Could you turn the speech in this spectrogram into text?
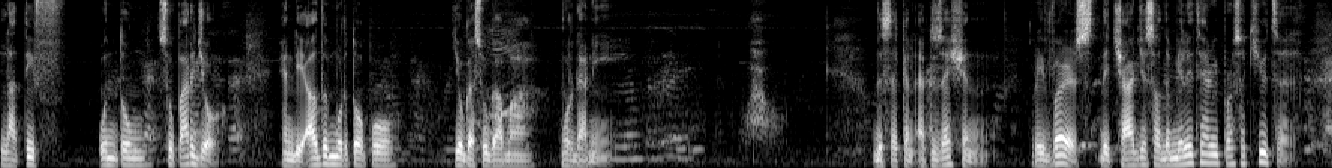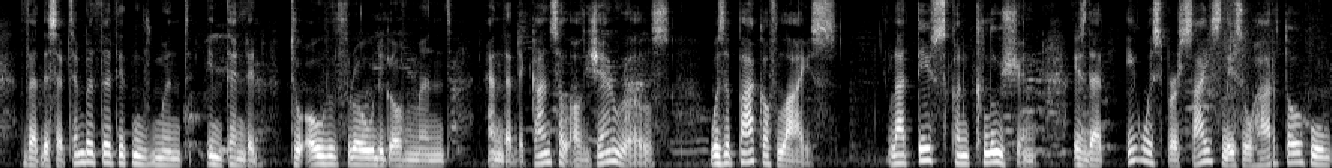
Latif Untung Suparjo, and the other Murtopo Yoga Sugama Murdani. Wow. The second accusation reversed the charges of the military prosecutor that the September 30th movement intended to overthrow the government and that the Council of Generals was a pack of lies. Latif's conclusion is that it was precisely Suharto who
